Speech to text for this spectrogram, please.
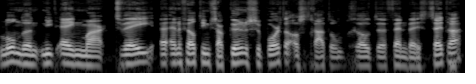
Londen niet één, maar twee NFL-teams zou kunnen supporten als het gaat om grote fanbase, et cetera.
